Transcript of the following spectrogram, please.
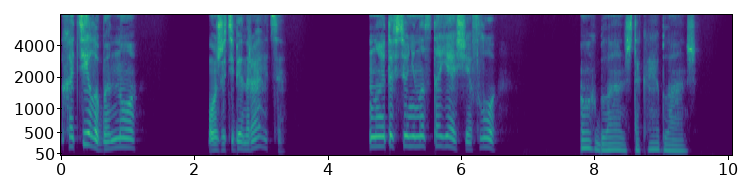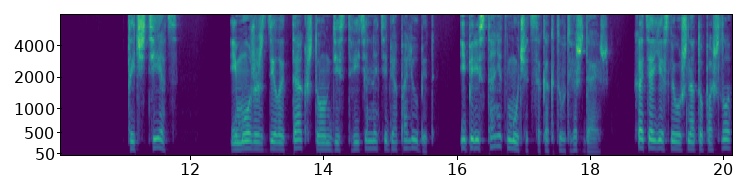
хотела бы, но... Он же тебе нравится? Но это все не настоящее, Фло. Ох, Бланш, такая Бланш. Ты чтец и можешь сделать так, что он действительно тебя полюбит и перестанет мучиться, как ты утверждаешь. Хотя, если уж на то пошло,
